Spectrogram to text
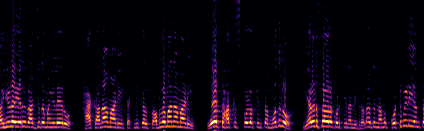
ಮಹಿಳೆಯರು, ರಾಜ್ಯದ ಮಹಿಳೆಯರು ಹ್ಯಾಕ್ ಅನ ಮಾಡಿ ಟೆಕ್ನಿಕಲ್ ಪ್ರಾಬ್ಲಮನ ಮಾಡಿ, ಓಟ್ ಹಾಕಿಸ್ಕೊಳ್ಳೋಕ್ಕಿಂತ ಮೊದಲು ಎರಡು ಸಾವಿರ ಕೊಡ್ತೀನಿ ಅನ್ನಿದ್ರಲ್ಲ, ಅದನ್ನ ನಮಗೆ ಕೊಟ್ಬಿಡಿ ಅಂತ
